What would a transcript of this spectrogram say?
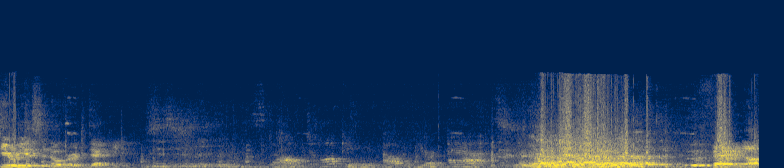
serious in over a decade. Stop talking out of your ass. Fair enough.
